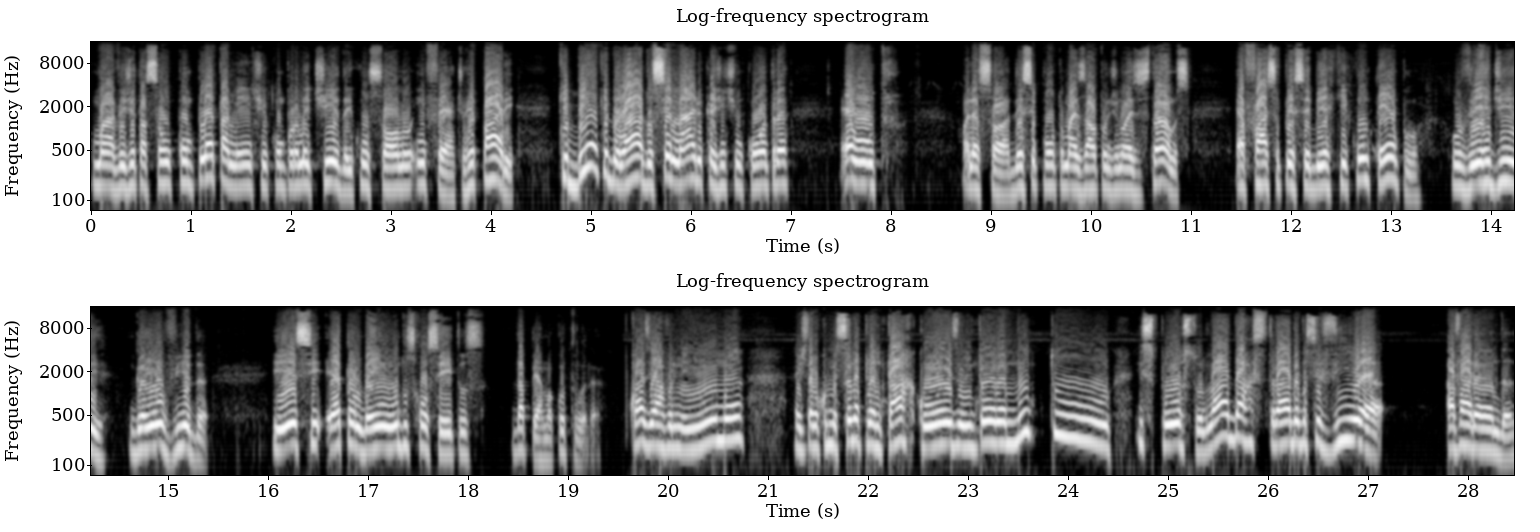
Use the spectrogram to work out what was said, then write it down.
uma vegetação completamente comprometida e com solo infértil. Repare que bem aqui do lado o cenário que a gente encontra é outro. Olha só, desse ponto mais alto onde nós estamos, é fácil perceber que com o tempo o verde ganhou vida. E esse é também um dos conceitos da permacultura. Quase árvore nenhuma, a gente estava começando a plantar coisas, então era muito exposto. Lá da estrada você via a varanda,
